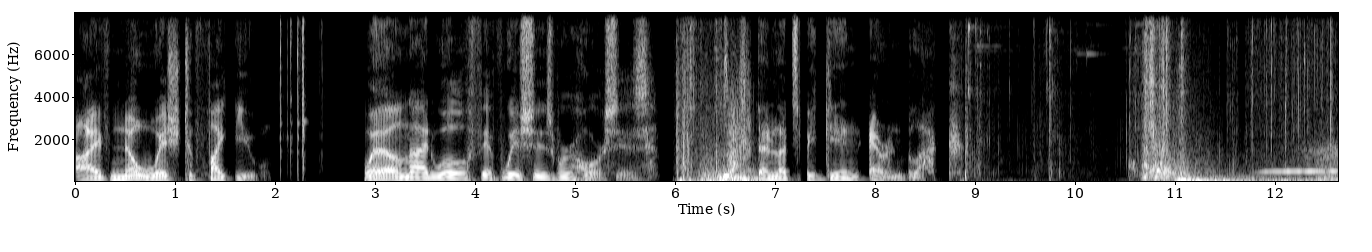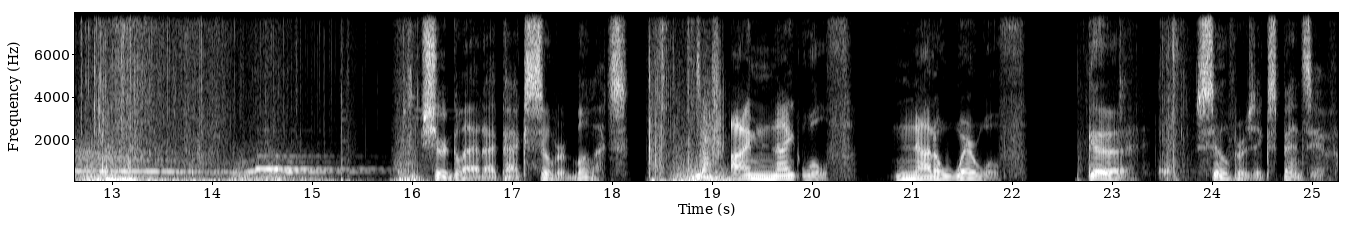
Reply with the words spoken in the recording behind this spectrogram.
I've no wish to fight you. Well, Nightwolf, if wishes were horses. Then let's begin, Erron Black. Sure glad I packed silver bullets. I'm Nightwolf, not a werewolf. Good. Silver's expensive.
